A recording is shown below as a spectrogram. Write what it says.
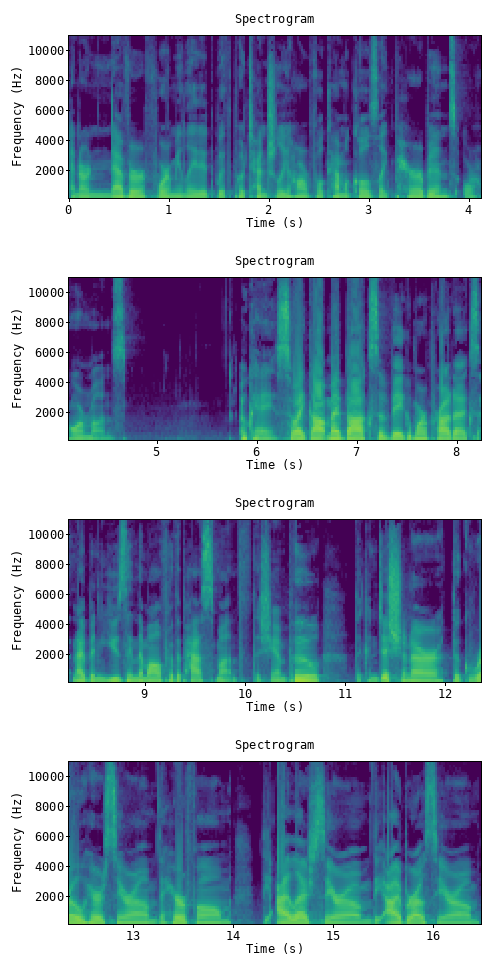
and are never formulated with potentially harmful chemicals like parabens or hormones. Okay, so I got my box of Vegamour products and I've been using them all for the past month the shampoo, the conditioner, the grow hair serum, the hair foam, the eyelash serum, the eyebrow serum.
